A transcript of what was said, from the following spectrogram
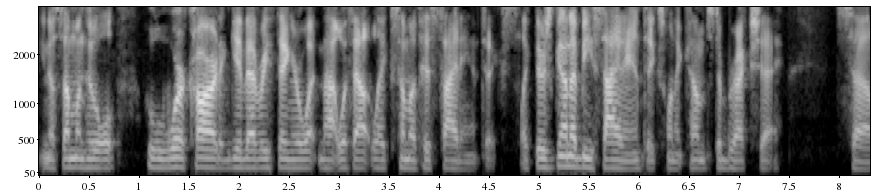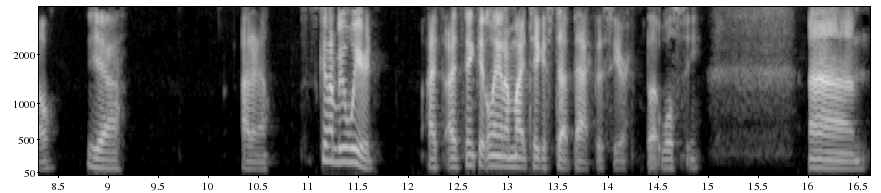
you know, someone who will who will work hard and give everything or whatnot without like some of his side antics. Like there's gonna be side antics when it comes to Brek Shea. So Yeah, I don't know. It's going to be weird. I, I think Atlanta might take a step back this year, but we'll see. Um,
